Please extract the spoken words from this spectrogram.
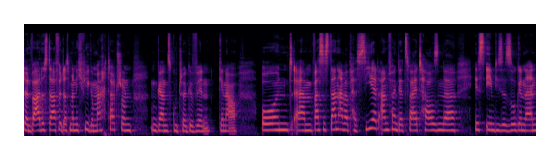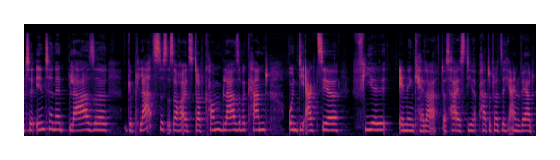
Dann war das dafür, dass man nicht viel gemacht hat, schon ein ganz guter Gewinn. Genau. Und ähm, was ist dann aber passiert, Anfang der 2000er, ist eben diese sogenannte Internetblase geplatzt. Das ist auch als Dotcom-Blase bekannt. Und die Aktie fiel in den Keller. Das heißt, die hatte plötzlich einen Wert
